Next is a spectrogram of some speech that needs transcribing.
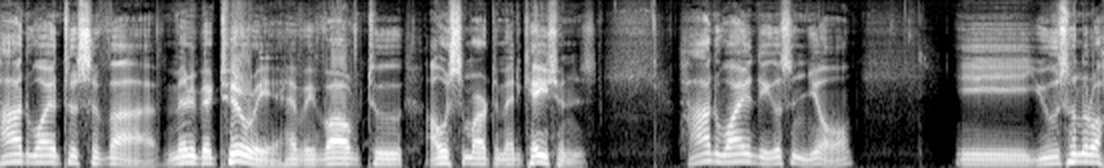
Hardwired to survive. Many bacteria have evolved to outsmart medications. Hardwired 이것은요. 이 유선으로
